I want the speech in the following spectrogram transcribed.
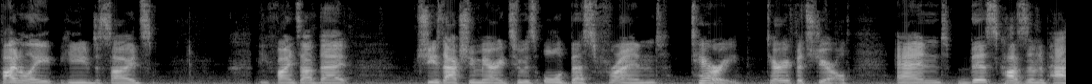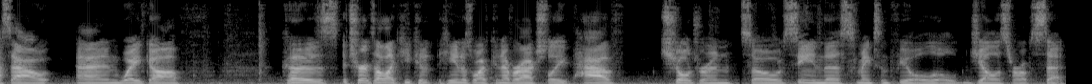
finally, he decides, he finds out that she's actually married to his old best friend, Terry, Terry Fitzgerald. And this causes him to pass out and wake up because it turns out like he can he and his wife can never actually have children so seeing this makes him feel a little jealous or upset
